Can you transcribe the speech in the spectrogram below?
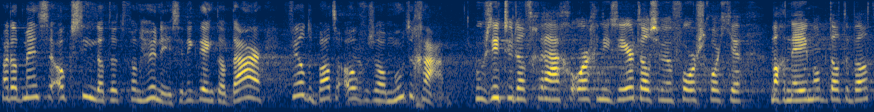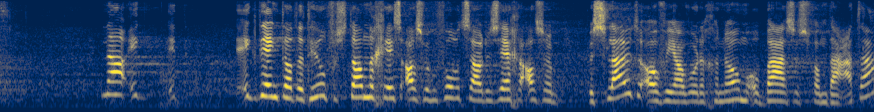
Maar dat mensen ook zien dat het van hun is. En ik denk dat daar veel debat over zal moeten gaan. Hoe ziet u dat graag georganiseerd als u een voorschotje mag nemen op dat debat? Nou, ik, ik, ik, denk dat het heel verstandig is als we bijvoorbeeld zouden zeggen... als er besluiten over jou worden genomen op basis van data...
